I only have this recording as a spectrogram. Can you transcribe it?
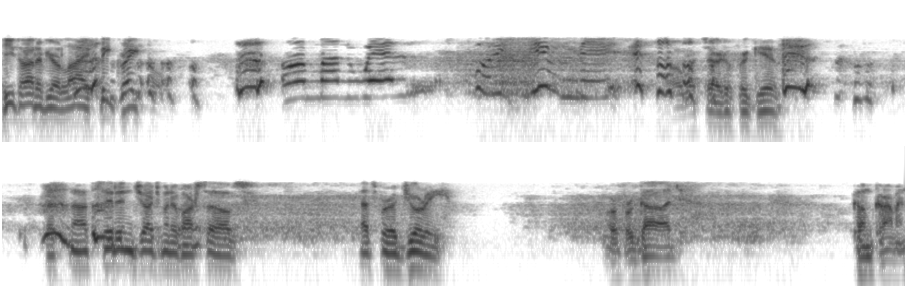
He thought of your life. Be grateful. Oh, Manuel, forgive me. Oh, what's there to forgive? Let's not sit in judgment of ourselves. That's for a jury. Or for God. Come, Carmen.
